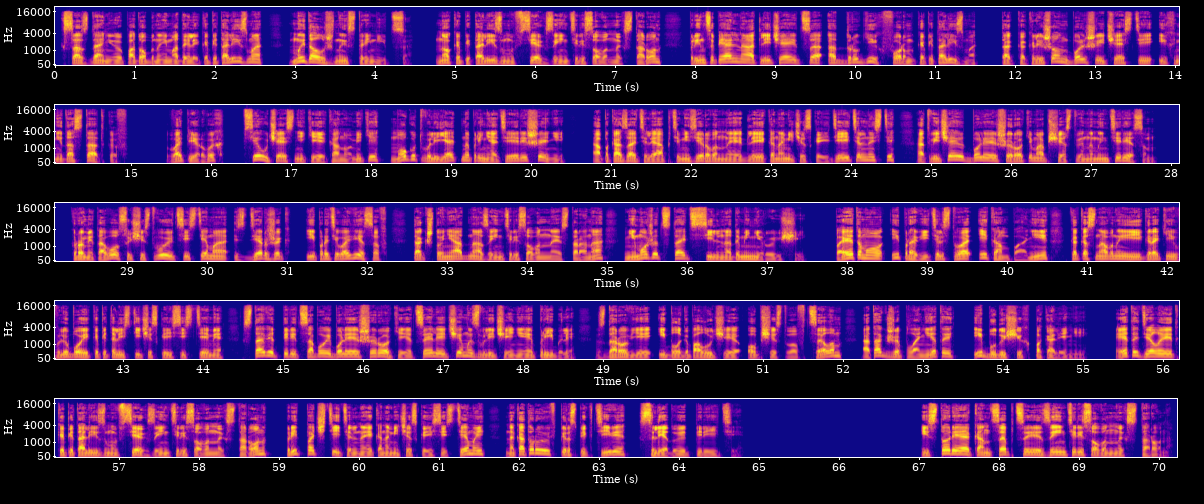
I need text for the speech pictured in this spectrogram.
К созданию подобной модели капитализма мы должны стремиться. Но капитализм всех заинтересованных сторон принципиально отличается от других форм капитализма, так как лишен большей части их недостатков. Во-первых, все участники экономики могут влиять на принятие решений, а показатели, оптимизированные для экономической деятельности, отвечают более широким общественным интересам. Кроме того, существует система сдержек и противовесов, так что ни одна заинтересованная сторона не может стать сильно доминирующей. Поэтому и правительство, и компании, как основные игроки в любой капиталистической системе, ставят перед собой более широкие цели, чем извлечение прибыли, здоровье и благополучие общества в целом, а также планеты и будущих поколений. Это делает капитализм всех заинтересованных сторон предпочтительной экономической системой, на которую в перспективе следует перейти. История концепции заинтересованных сторон.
